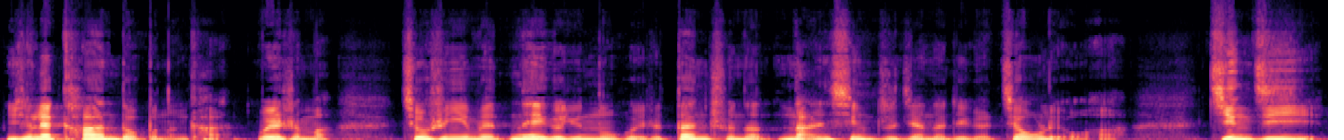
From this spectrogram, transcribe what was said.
女性连看都不能看。为什么？就是因为那个运动会是单纯的男性之间的这个交流啊，竞技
